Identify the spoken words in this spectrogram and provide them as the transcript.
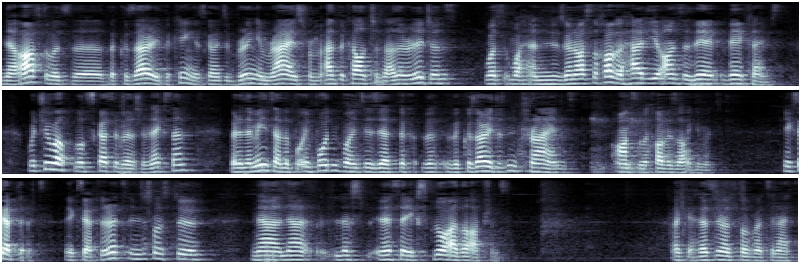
Now, afterwards, the, the Kuzari, the king, is going to bring him rise from other cultures, other religions, what, and he's going to ask the Chaver, how do you answer their, their claims? Which you will. We'll discuss it later next time. But in the meantime, the important point is that the, the, the Kuzari didn't try and answer the Chaver's argument. He accepted it. He accepted it and just wants to now, now let's, let's say explore other options. Okay, that's what we want to talk about tonight.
